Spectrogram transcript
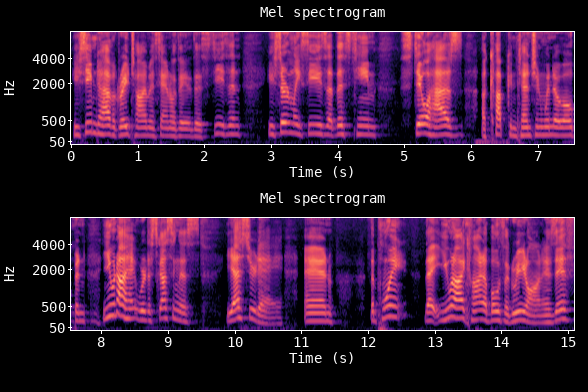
He seemed to have a great time in San Jose this season. He certainly sees that this team still has a cup contention window open. You and I were discussing this yesterday, and the point that you and I kind of both agreed on is if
